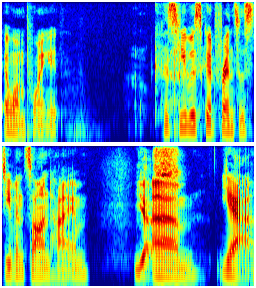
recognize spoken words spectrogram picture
at one point because he was good friends with Stephen Sondheim. Yes. Um, yeah.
